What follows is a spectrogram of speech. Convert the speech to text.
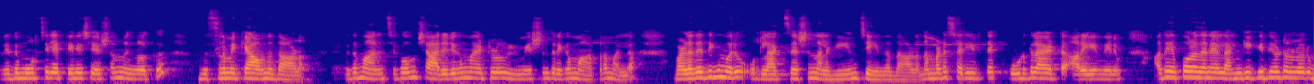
ഇത് മൂർച്ചയിൽ എത്തിയതിനു ശേഷം നിങ്ങൾക്ക് വിശ്രമിക്കാവുന്നതാണ്. ഇത് മാനസികവും ശാരീരികവുമായിട്ടുള്ള ഉന്മേഷം തരിക മാത്രമല്ല വളരെയധികം ഒരു റിലാക്സേഷൻ നൽകുകയും ചെയ്യുന്നതാണ്. നമ്മുടെ ശരീരത്തെ കൂടുതലായിട്ട് അറിയുന്നതിനും അതേപോലെ തന്നെ ലൈംഗികതയോടുള്ള ഒരു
